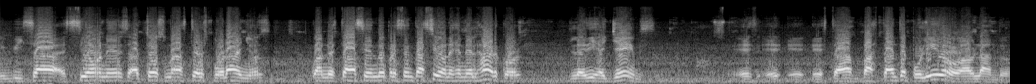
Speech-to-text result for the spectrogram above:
invitaciones, a Toastmasters por años. Cuando está haciendo presentaciones en el hardcore le dije, James, estás bastante pulido hablando.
